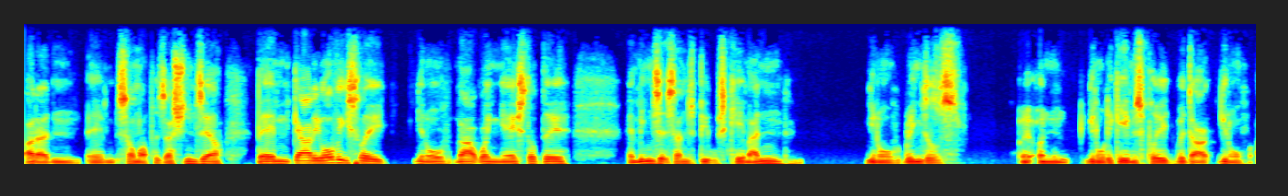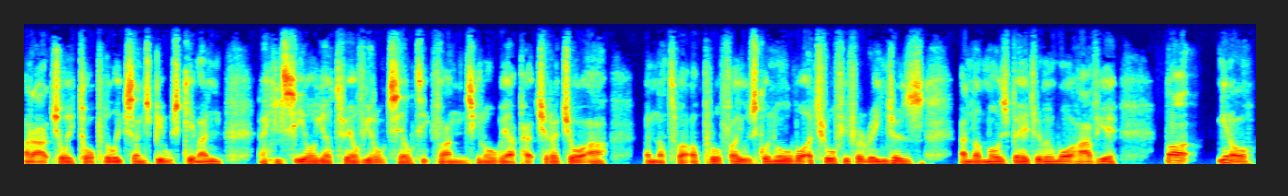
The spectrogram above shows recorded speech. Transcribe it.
are in um, similar positions there. But um, Gary, obviously you know, that win yesterday, it means that since Beale's came in, you know, Rangers uh, on you know the games played with that you know are actually top of the league since Beale's came in. I can see all your twelve year old Celtic fans, you know, with a picture of Jota in their Twitter profiles going, "Oh, what a trophy for Rangers!" and their most bedroom and what have you. But you know,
